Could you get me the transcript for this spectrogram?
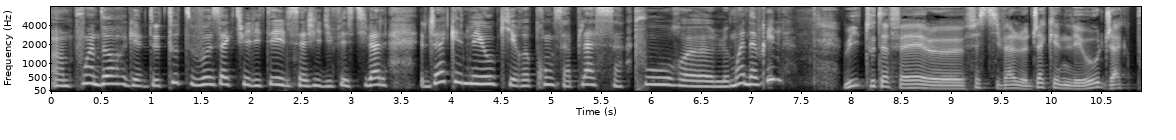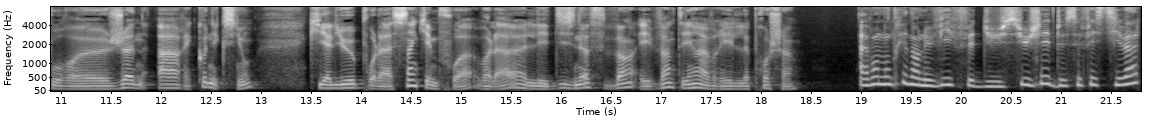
un point d'orgue de toutes vos actualités. Il s'agit du festival Jack and Léo qui reprend sa place pour euh, le mois d'avril. Oui, tout à fait. Le festival Jack and Léo, Jack pour euh, Jeunes Arts et Connexion, qui a lieu pour la cinquième fois, voilà, les 19, 20 et 21 avril prochains. Avant d'entrer dans le vif du sujet de ce festival,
